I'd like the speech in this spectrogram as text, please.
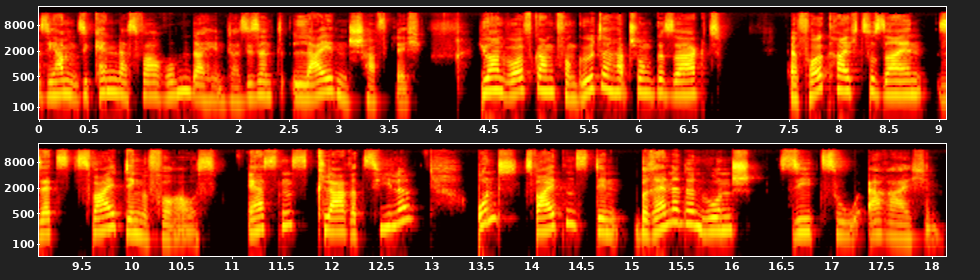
sie, haben, sie kennen das Warum dahinter. Sie sind leidenschaftlich. Johann Wolfgang von Goethe hat schon gesagt, erfolgreich zu sein setzt zwei Dinge voraus. Erstens klare Ziele und zweitens den brennenden Wunsch, sie zu erreichen.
